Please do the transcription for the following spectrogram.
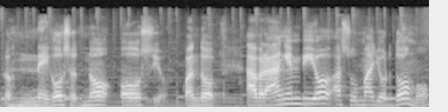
los negocios, no ocio. Cuando Abraham envió a su mayordomo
